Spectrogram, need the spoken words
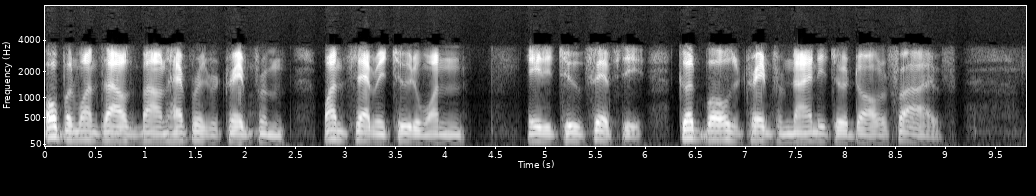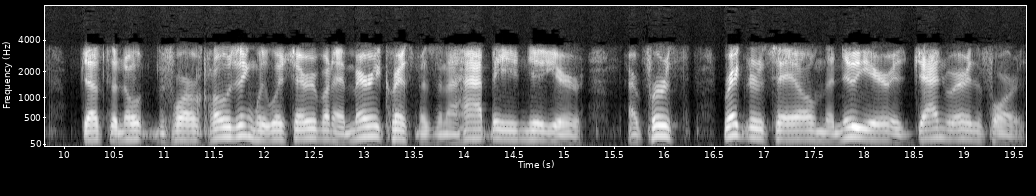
Open one thousand pound heifers were trading from one seventy two to one eighty two fifty. Good bulls are trading from ninety to a dollar five. Just a note before closing, we wish everybody a Merry Christmas and a Happy New Year. Our first regular sale in the new year is January the 4th.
